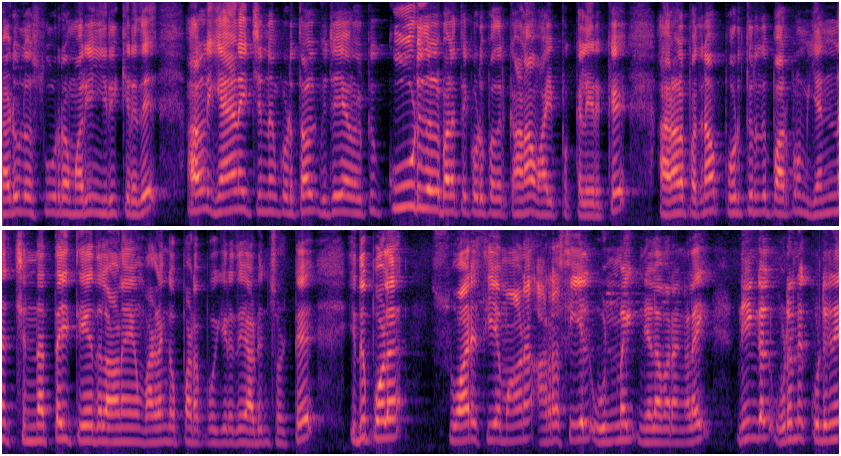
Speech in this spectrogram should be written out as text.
நடுவில் சூடுற மாதிரியும் இருக்கிறது. அதனால் யானை சின்னம் கொடுத்தால் விஜய் அவர்களுக்கு கூடுதல் பலத்தை கொடுப்பதற்கான வாய்ப்புகள் இருக்குது அதனால் பார்த்தீங்கன்னா பொறுத்திருந்து பார்ப்போம் என்ன சின்னத்தை தேர்தல் ஆணையம் வழங்கப்பட போகிறது அப்படின்னு சொல்லிட்டு. இது போல் சுவாரஸ்யமான அரசியல் உண்மை நிலவரங்களை நீங்கள் உடனுக்குடனே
